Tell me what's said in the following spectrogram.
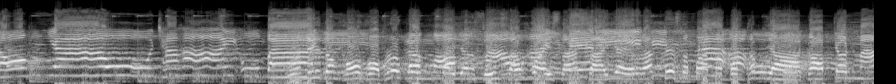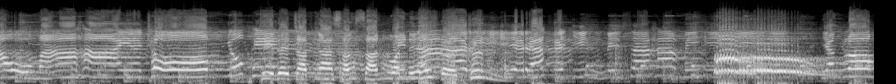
น้องยาวชายอุบาวั นี้ต้องขอขอบพระคุณไปยังศูนย์สามวัยสาสายใหญ่รักเทศบาลตำบลทับยาครับจนเมามาหายชมยุพินที่ได้จัดงานสังสรรค์วันนี้ให้เกิดขึ้นรักจริงในสามียังลง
